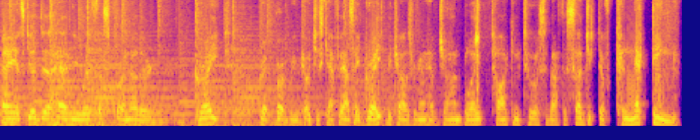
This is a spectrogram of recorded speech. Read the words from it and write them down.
Hey, it's good to have you with us for another great GRIP-Birkman Coaches Cafe. I say great because we're going to have John Blake talking to us about the subject of connecting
